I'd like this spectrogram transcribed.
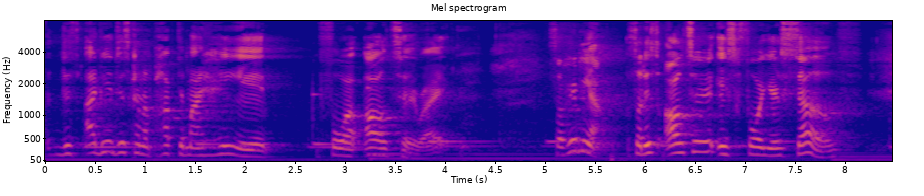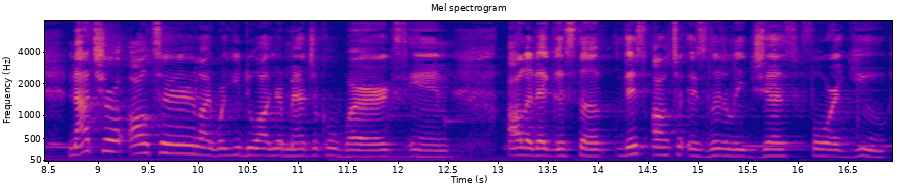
this idea just kind of popped in my head for an altar, right? So hear me out. So this altar is for yourself, not your altar like where you do all your magical works and all of that good stuff. This altar is literally just for you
